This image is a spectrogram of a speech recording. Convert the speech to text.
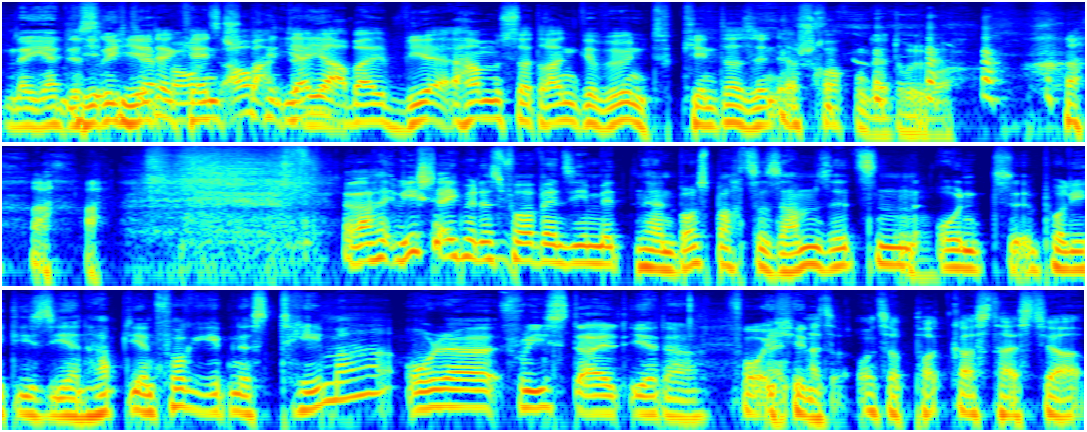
Naja, das riecht Jeder ja kennt auch Ja, ja, aber wir haben uns daran gewöhnt. Kinder sind erschrocken darüber. Wie stelle ich mir das vor, wenn Sie mit Herrn Bosbach zusammensitzen und politisieren? Habt ihr ein vorgegebenes Thema oder freestylt ihr da vor euch hin? Also unser Podcast heißt ja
